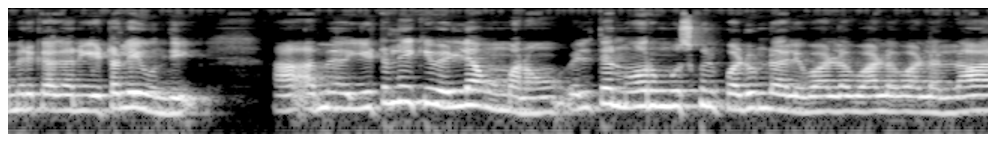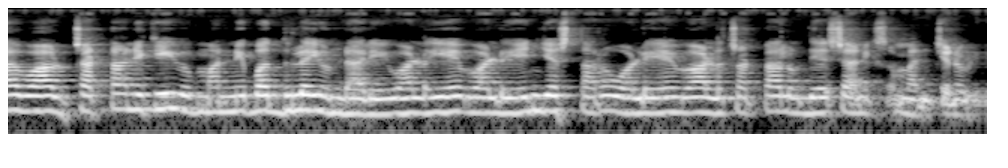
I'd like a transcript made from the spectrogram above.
అమెరికా కానీ ఇటలీ ఉంది. ఇటలీకి వెళ్ళాము మనం. వెళ్తే నోరు మూసుకుని పడి ఉండాలి. వాళ్ళ వాళ్ళ వాళ్ళ లా వాళ్ళ చట్టానికి మన నిబద్ధులై ఉండాలి. వాళ్ళు ఏ వాళ్ళు ఏం చేస్తారో వాళ్ళు ఏ వాళ్ళ చట్టాలు దేశానికి సంబంధించినవి.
